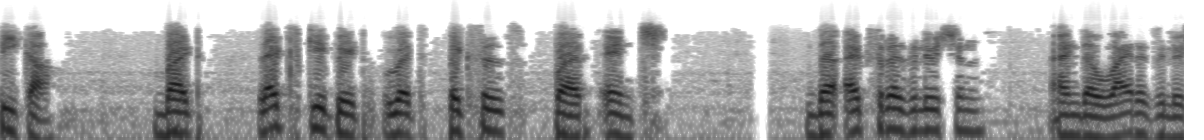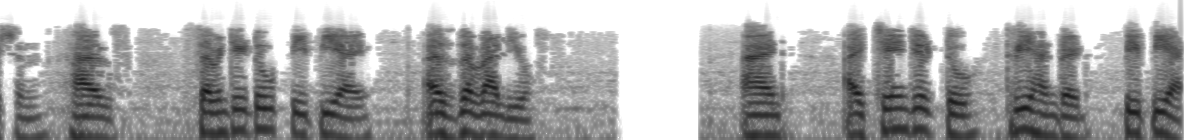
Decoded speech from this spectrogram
pica but let's keep it with pixels per inch. The X resolution and the Y resolution has 72 ppi as the value. And I change it to 300 ppi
